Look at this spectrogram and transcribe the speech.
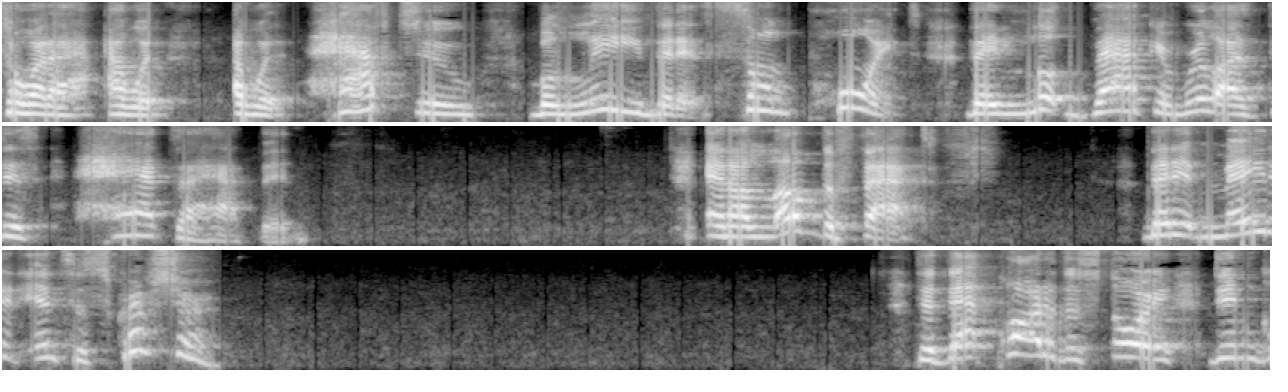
So what I, I would I would have to believe that at some point they look back and realize this had to happen. And I love the fact that it made it into scripture. That that part of the story didn't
